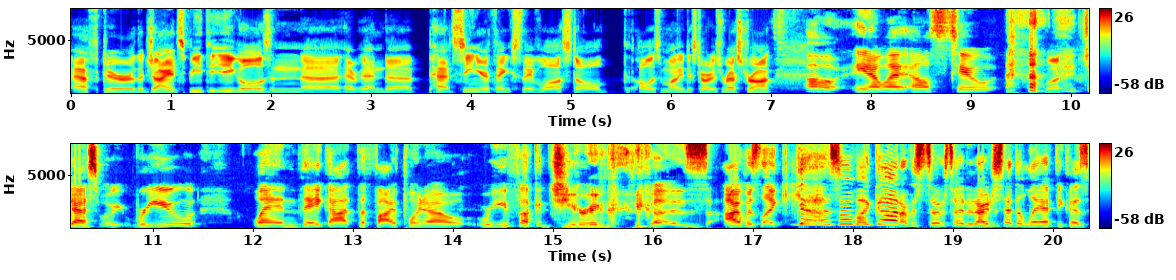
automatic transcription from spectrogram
after the Giants beat the Eagles and uh, and uh, Pat Senior thinks they've lost all all his money to start his restaurant. Oh, you know what else too? What? Jess, were you when they got the 5.0? Were you fucking cheering because I was like, yes, oh my god, I was so excited. I just had to laugh because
